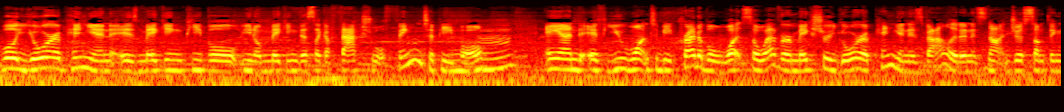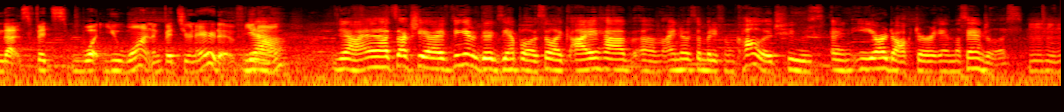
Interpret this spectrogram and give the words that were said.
Well, your opinion is making people, you know, making this like a factual thing to people. Mm-hmm. And if you want to be credible whatsoever, make sure your opinion is valid and it's not just something that fits what you want and fits your narrative. You yeah. Know? Yeah, and that's actually I think a good example. So like I have um, I know somebody from college who's an ER doctor in Los Angeles, Mm-hmm.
